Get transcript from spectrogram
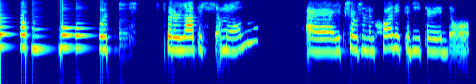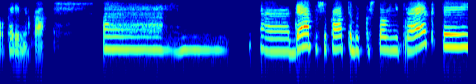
Е, справлятися самому. Е, Якщо вже не виходить, тоді йти до керівника. Е, е, Де пошукати безкоштовні проекти,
